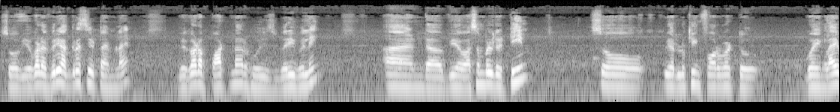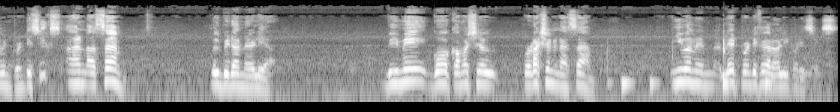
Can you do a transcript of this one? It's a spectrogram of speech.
so we have got a very aggressive timeline we got a partner who is very willing and uh, we have assembled a team. So we are looking forward to going live in 26 and assam will be done earlier. We may go a commercial production in assam even in late 25 or early 26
